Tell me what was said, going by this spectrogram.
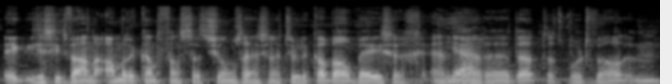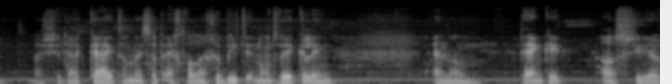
ik, je ziet wel aan de andere kant van het station zijn ze natuurlijk al wel bezig. En Ja. daar, eh, dat, dat wordt wel, een, als je daar kijkt, dan is dat echt wel een gebied in ontwikkeling. En dan denk ik, als je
